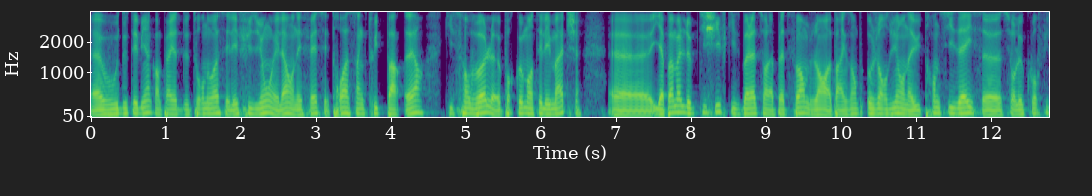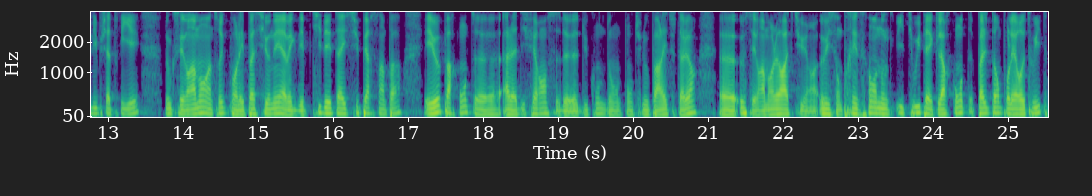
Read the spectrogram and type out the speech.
euh, vous vous doutez bien qu'en période de tournoi, c'est les fusions. Et là, en effet, c'est 3 à 5 tweets par heure qui s'envolent pour commenter les matchs. Euh, Il y a pas mal de petits chiffres qui se baladent sur la plateforme. Genre, par exemple, aujourd'hui, on a eu 36 aces sur le cours Philippe Chatrier. Donc, c'est vraiment un truc pour les passionnés avec des petits détails super sympas. Et eux, par contre, à la différence du compte dont, tu nous parlais tout à l'heure, eux, c'est vraiment leur actu. hein. Eux, ils sont présents, donc ils tweetent avec leur compte. Pas le temps pour les retweets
